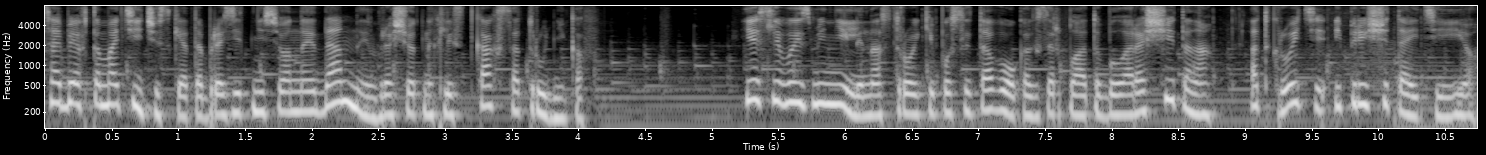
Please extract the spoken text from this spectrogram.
Саби автоматически отобразит внесенные данные в расчетных листках сотрудников. Если вы изменили настройки после того, как зарплата была рассчитана, откройте и пересчитайте ее.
